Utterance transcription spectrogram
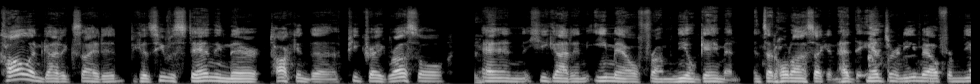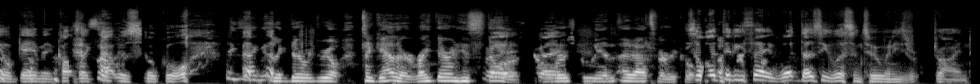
Colin got excited because he was standing there talking to P. Craig Russell and he got an email from Neil Gaiman and said, "Hold on a second. Had to answer an email from Neil Gaiman. Calls like so, that was so cool. exactly, like they were real together right there in his store, right, right. and, and that's very cool. So, what did he say? What does he listen to when he's drawing?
